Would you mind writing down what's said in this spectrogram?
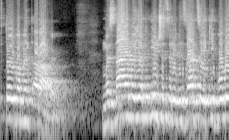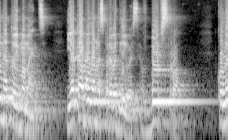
в той момент араби. Ми знаємо, як інші цивілізації, які були на той момент, яка була несправедливість, вбивство. Коли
